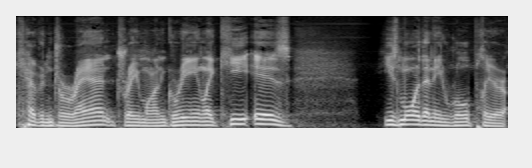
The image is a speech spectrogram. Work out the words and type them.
Kevin Durant, Draymond Green. Like he is, he's more than a role player,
